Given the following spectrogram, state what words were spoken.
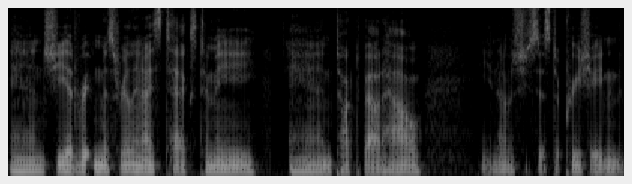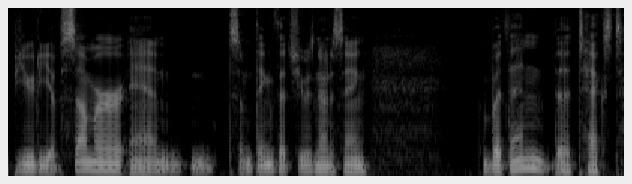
And she had written this really nice text to me and talked about how you know, she's just appreciating the beauty of summer and some things that she was noticing. But then the text,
